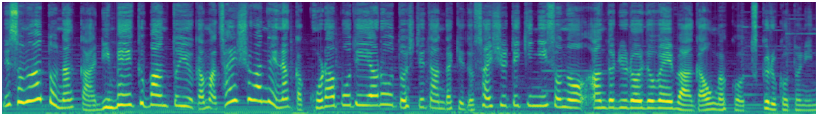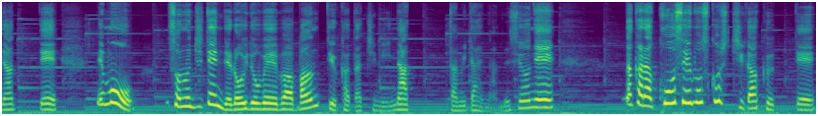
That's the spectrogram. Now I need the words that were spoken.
で、その後なんかリメイク版というか、まあ最初はね、なんかコラボでやろうとしてたんだけど、最終的にそのアンドリュー・ロイド・ウェーバーが音楽を作ることになって、でも、その時点でロイド・ウェーバー版っていう形になったみたいなんですよね。だから構成も少し違くって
